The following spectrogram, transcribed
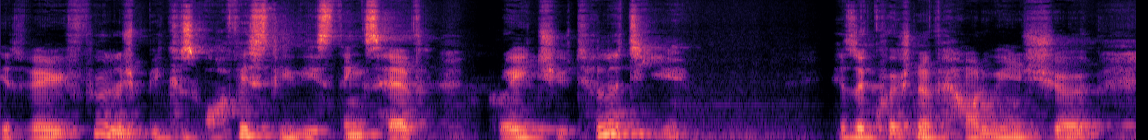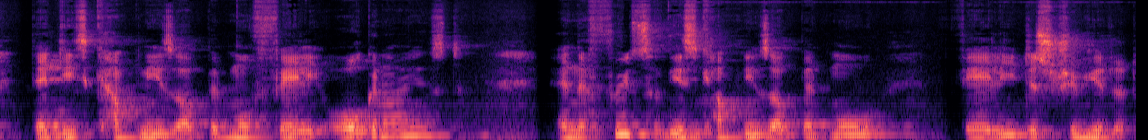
is very foolish because obviously these things have great utility. It's a question of how do we ensure that these companies are a bit more fairly organized and the fruits of these companies are a bit more fairly distributed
